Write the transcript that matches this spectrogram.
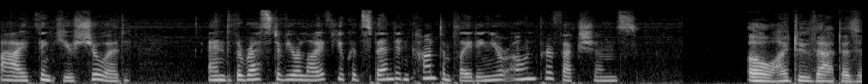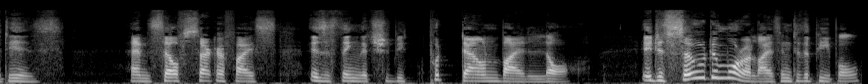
I think you should. And the rest of your life you could spend in contemplating your own perfections. Oh, I do that as it is. And self-sacrifice is a thing that should be put down by law. It is so demoralizing to the people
